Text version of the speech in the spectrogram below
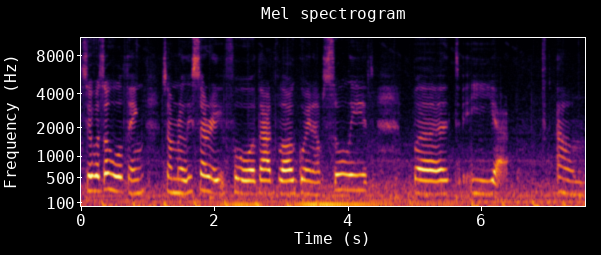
So it was a whole thing. So I'm really sorry for that vlog going up so late. But yeah. Um,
